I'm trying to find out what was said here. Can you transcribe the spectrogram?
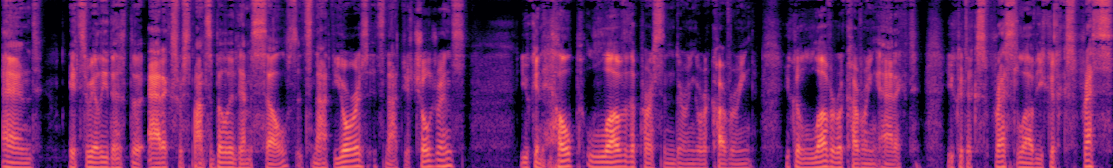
and it's really the, the addict's responsibility themselves. It's not yours, it's not your children's. You can help love the person during a recovering. You could love a recovering addict. You could express love. You could express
